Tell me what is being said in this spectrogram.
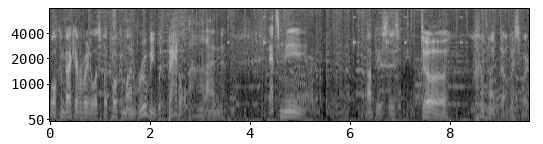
Welcome back everybody to Let's Play Pokemon Ruby with Battle On. That's me. Obviously it's me. Duh. I'm not dumb, I swear.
